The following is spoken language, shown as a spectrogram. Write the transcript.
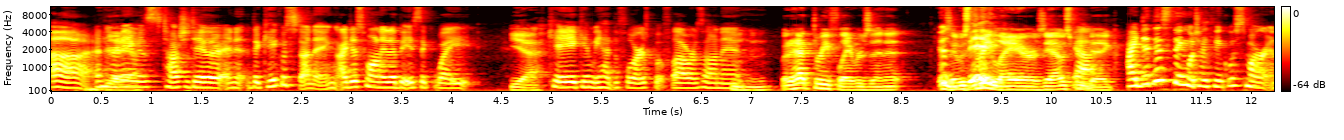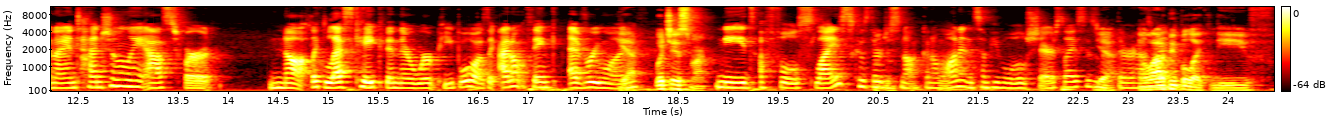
Uh, and her Yeah, name yeah. is Tasha Taylor, and it, the cake was stunning. I just wanted a basic white Yeah. cake, and we had the florist put flowers on it. Mm-hmm. But it had three flavors in it. It was It was three layers. Yeah, it was pretty big. I did this thing which I think was smart, and I intentionally asked for not like less cake than there were people. I was like, I don't think everyone Yeah, which is smart. needs a full slice because they're just not gonna want it, and some people will share slices Yeah, with their and husband. a lot of people like leave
